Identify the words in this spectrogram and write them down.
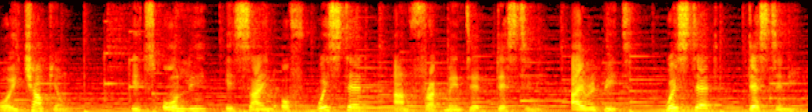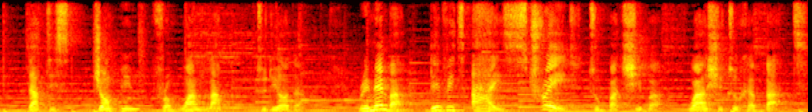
or a champion. It's only a sign of wasted and fragmented destiny. I repeat, wasted destiny that is jumping from one lap to the other. Remember, David's eyes strayed to Bathsheba while she took her bath.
